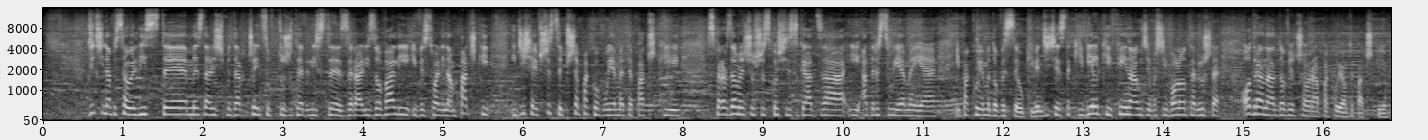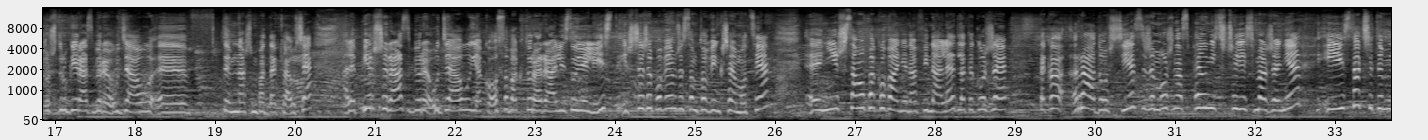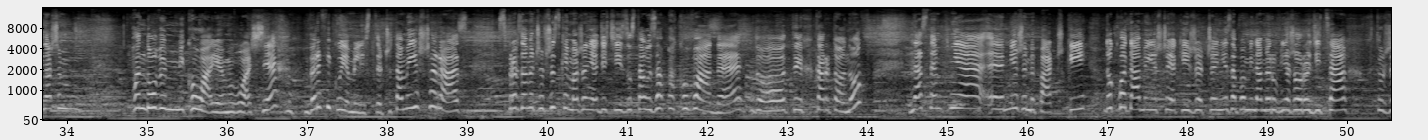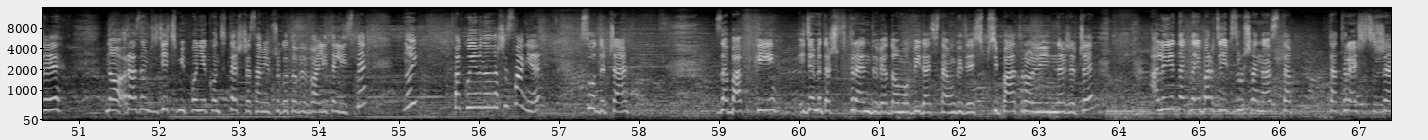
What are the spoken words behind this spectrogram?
Dzieci napisały listy, my znaleźliśmy darczyńców, którzy te listy zrealizowali i wysłali nam paczki i dzisiaj wszyscy przepakowujemy te paczki, sprawdzamy, czy wszystko się zgadza i adresujemy je i pakujemy do wysyłki. Więc dzisiaj jest taki wielki finał, gdzie właśnie wolontariusze od rana do wieczora pakują te paczki. Już drugi raz biorę udział e, w tym naszym Panda Klausie, ale pierwszy raz biorę udział jako osoba, która realizuje list i szczerze powiem, że są to większe emocje e, niż samo pakowanie na finale, dlatego że taka radość jest, że można spełnić czyjeś marzenie i stać się tym naszym pandowym Mikołajem właśnie. Weryfikujemy listy, czytamy jeszcze raz, sprawdzamy, czy wszystkie marzenia dzieci zostały zapakowane do tych kartonów. Następnie mierzymy paczki, dokładamy jeszcze jakieś rzeczy, nie zapominamy również o rodzicach, którzy no, razem z dziećmi poniekąd też czasami przygotowywali te listy. No i pakujemy na nasze sanie słodycze, zabawki. Idziemy też w trendy, wiadomo, widać tam gdzieś psi patrol i inne rzeczy. Ale jednak najbardziej wzrusza nas ta, ta treść, że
